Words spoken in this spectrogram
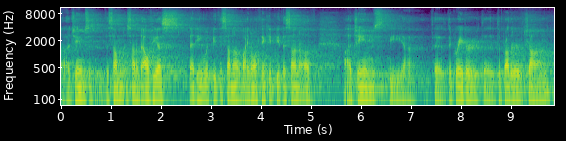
uh, James, the son, son of Alphaeus, that he would be the son of. I don't think he'd be the son of uh, James, the, uh, the, the greater, the, the brother of John,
